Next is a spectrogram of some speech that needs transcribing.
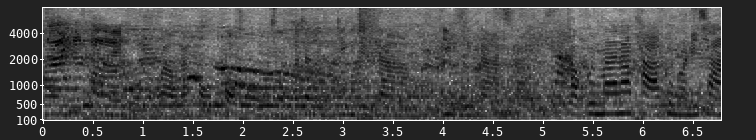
ให้ในหลวงของเรานะขอขอพระองค์ทรงพระเจริญยิ่งยืนนานยิ่งยืนนานค่ะขอบคุณมากนะคะ คุณวานิชา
